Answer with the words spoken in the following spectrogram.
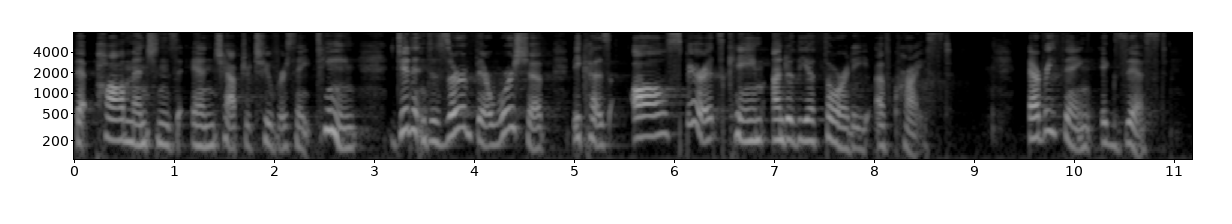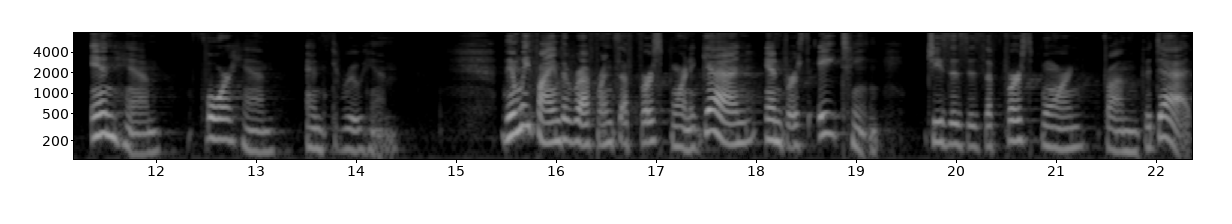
that Paul mentions in chapter 2, verse 18, didn't deserve their worship because all spirits came under the authority of Christ. Everything exists in him, for him, and through him. Then we find the reference of firstborn again in verse 18. Jesus is the firstborn from the dead.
